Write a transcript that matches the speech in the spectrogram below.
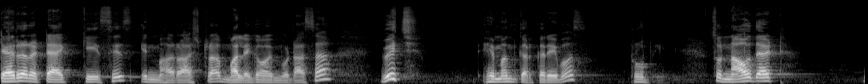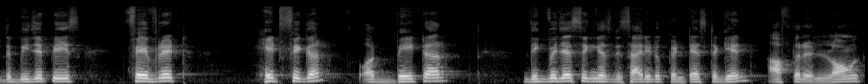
terror attack cases in Maharashtra, Malegaon and Modasa, which Hemant Karkare was probing. So now that the BJP's favorite hate figure or baiter Digvijay Singh has decided to contest again after a long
